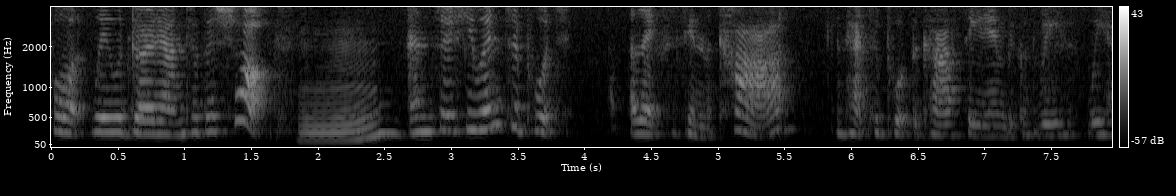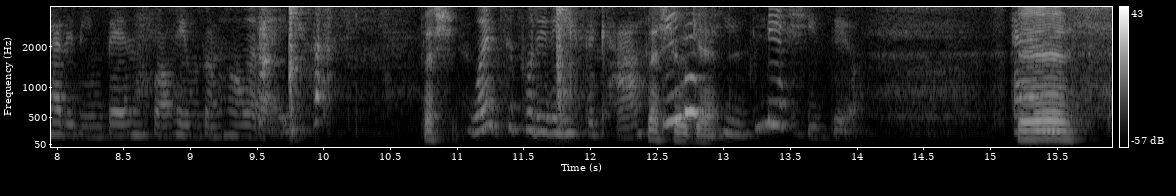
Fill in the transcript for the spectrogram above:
thought we would go down to the shops. Mm. And so she went to put Alexis in the car and had to put the car seat in because we, we had it in Ben's while he was on holidays. Bless you. went to put it into the car. Bless you again. you, bless you, girl. And Yes.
